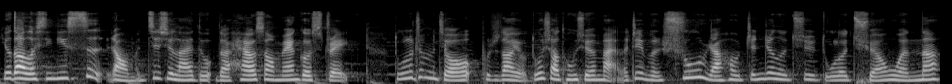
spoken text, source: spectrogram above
又到了星期四，让我们继续来读《The House on Mango Street》。读了这么久，不知道有多少同学买了这本书，然后真正的去读了全文呢？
